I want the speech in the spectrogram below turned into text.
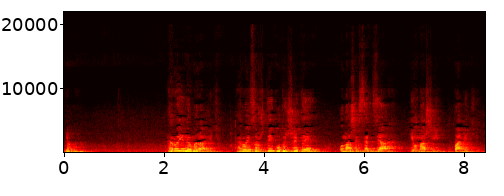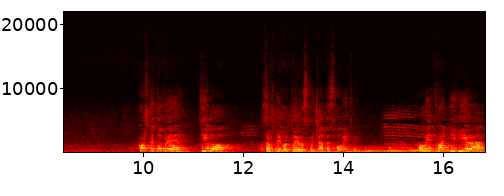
Дякую. Герої не вмирають. Герої завжди будуть жити у наших серцях і у нашій пам'яті. Кожне добре діло завжди вартує розпочати з молитви. Молитва і віра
